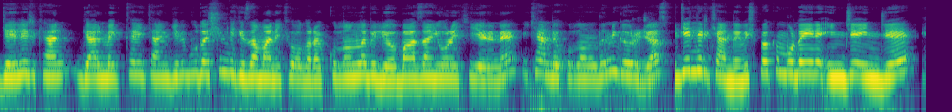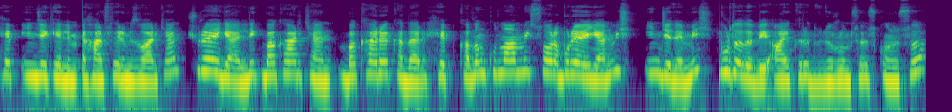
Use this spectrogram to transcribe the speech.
gelirken gelmekteyken gibi bu da şimdiki zaman eki olarak kullanılabiliyor. Bazen yor eki yerine iken de kullanıldığını göreceğiz. Gelirken demiş. Bakın burada yine ince ince hep ince kelime harflerimiz varken şuraya geldik. Bakarken bakara kadar hep kalın kullanmış. Sonra buraya gelmiş ince demiş. Burada da bir aykırı durum söz konusu.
